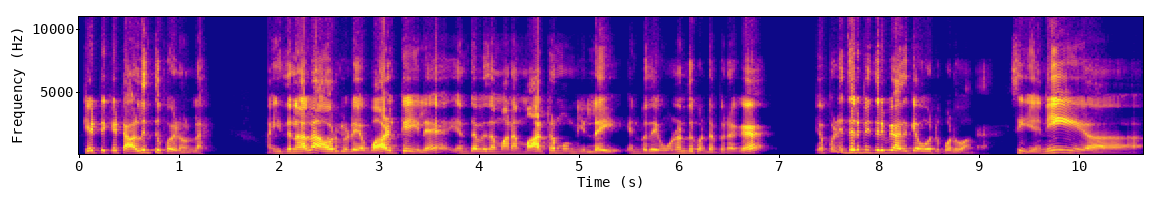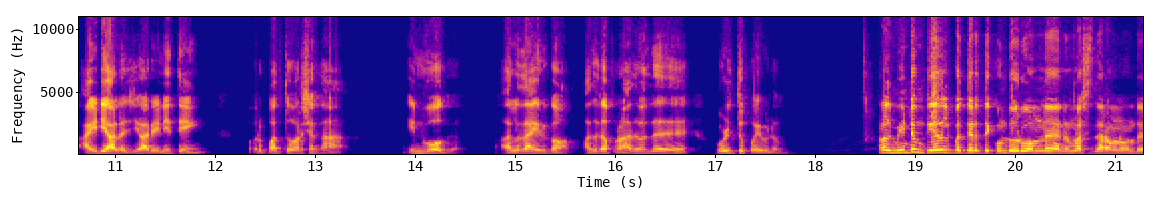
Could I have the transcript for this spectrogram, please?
கேட்டு கேட்டு அழுத்து போயிடும்ல. இதனால் அவர்களுடைய வாழ்க்கையில் எந்த விதமான மாற்றமும் இல்லை என்பதை உணர்ந்து கொண்ட பிறகு எப்படி திருப்பி திருப்பி அதுக்கே ஓட்டு போடுவாங்க? See any ideology or any ஒரு பத்து வருஷம்தான் இன்வோக் அதில் தான் இருக்கும். அதுக்கப்புறம் அது வந்து உழுத்து போய்விடும். ஆனால் மீண்டும் தேர்தல் பத்திரத்தை கொண்டு வருவோம்னு நிர்மலா சீதாராமன் வந்து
